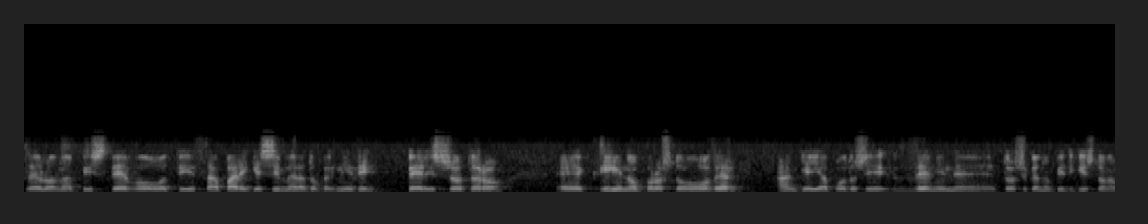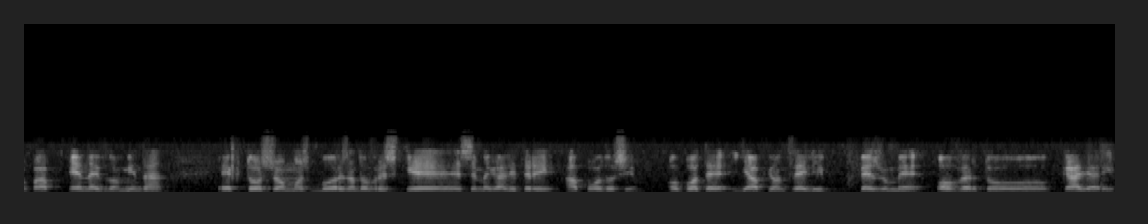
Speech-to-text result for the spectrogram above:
θέλω να πιστεύω ότι θα πάρει και σήμερα το παιχνίδι. Περισσότερο ε, κλείνω προς το over αν και η απόδοση δεν είναι τόσο ικανοποιητική στον ΟΠΑΠ 1,70 εκτός όμως μπορείς να το βρεις και σε μεγαλύτερη απόδοση. Οπότε για όποιον θέλει παίζουμε over το Κάλιαρη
